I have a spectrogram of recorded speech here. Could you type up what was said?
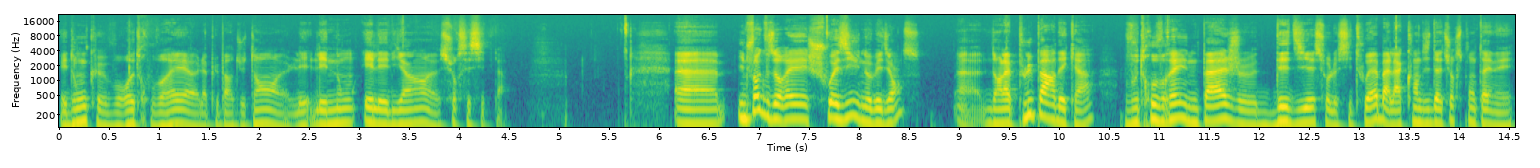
et donc vous retrouverez la plupart du temps les, noms et les liens sur ces sites-là. Euh, une fois que vous aurez choisi une obédience, euh, dans la plupart des cas, vous trouverez une page dédiée sur le site web à la candidature spontanée.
